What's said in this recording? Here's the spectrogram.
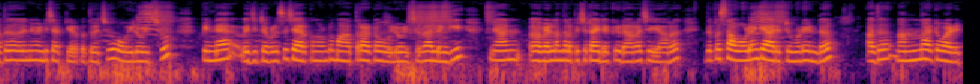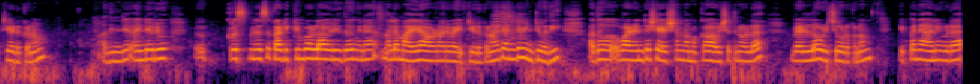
അതിന് വേണ്ടി ചട്ടി അടുപ്പത്ത് വെച്ചു ഓയിലൊഴിച്ചു പിന്നെ വെജിറ്റബിൾസ് ചേർക്കുന്നതുകൊണ്ട് മാത്രമാട്ടോ ഓയിൽ ഒഴിച്ചത്. അല്ലെങ്കിൽ ഞാൻ വെള്ളം തിളപ്പിച്ചിട്ട് അതിലേക്ക് ഇടാറാണ് ചെയ്യാറ്. ഇതിപ്പോൾ സവോളയും ക്യാരറ്റും കൂടെ ഉണ്ട്. അത് നന്നായിട്ട് വഴറ്റിയെടുക്കണം. അതിന്റെ അതിന്റെ ഒരു ക്രിസ്മസ് കടിക്കുമ്പോൾ ഉള്ള ഒരു ഇത് ഇങ്ങനെ നല്ല മയ ഒരു അത് രണ്ട് മിനിറ്റ് മതി. അത് വഴന്റെ ശേഷം നമുക്ക് ആവശ്യത്തിനുള്ള വെള്ളം ഒഴിച്ചു കൊടുക്കണം. ഇപ്പം ഞാനിവിടെ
